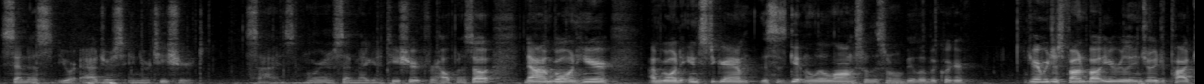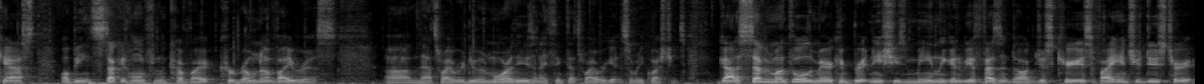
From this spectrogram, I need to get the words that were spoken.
send us your address and your T-shirt size, and we're gonna send Megan a T-shirt for helping us out. Now I'm going here. I'm going to Instagram. This is getting a little long, so this one will be a little bit quicker. Jeremy just found out you really enjoyed your podcast while being stuck at home from the coronavirus. Um, that's why we're doing more of these, and I think that's why we're getting so many questions. Got a seven month old American Brittany. She's mainly going to be a pheasant dog. Just curious if I introduced her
